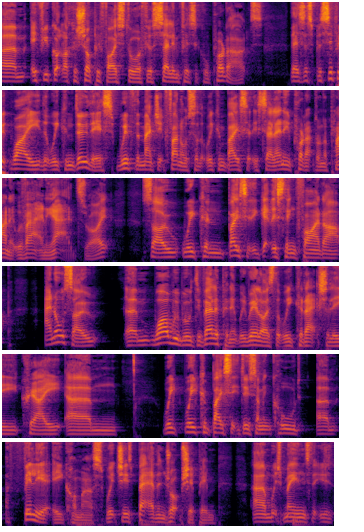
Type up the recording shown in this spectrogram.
um, if you've got like a shopify store if you're selling physical products there's a specific way that we can do this with the magic funnel so that we can basically sell any product on the planet without any ads, right? So we can basically get this thing fired up. And also, um, while we were developing it, we realized that we could actually create, um, we, we could basically do something called um, affiliate e commerce, which is better than drop shipping, um, which means that you,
